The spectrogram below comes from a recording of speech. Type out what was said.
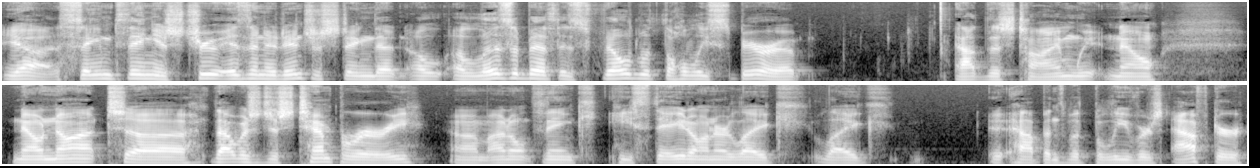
yeah, same thing is true. Isn't it interesting that Elizabeth is filled with the Holy Spirit at this time? We now now not uh, that was just temporary. Um, I don't think he stayed on her like like it happens with believers after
